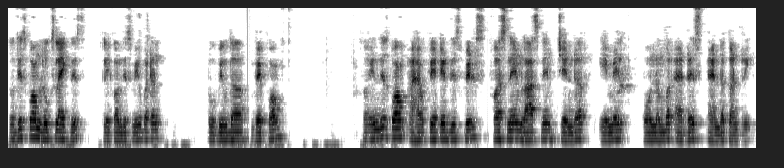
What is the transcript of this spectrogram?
So this form looks like this click on this view button to view the web form. So in this form i have created these fields. First name last name gender email phone number address and the country.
